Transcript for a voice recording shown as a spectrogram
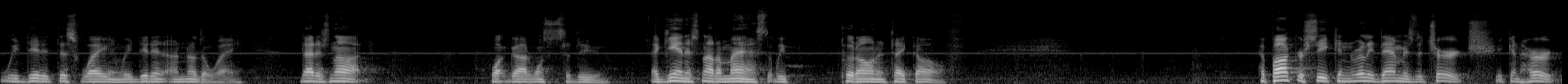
we did it this way and we did it another way. That is not what God wants us to do. Again, it's not a mask that we put on and take off. hypocrisy can really damage the church. It can hurt,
